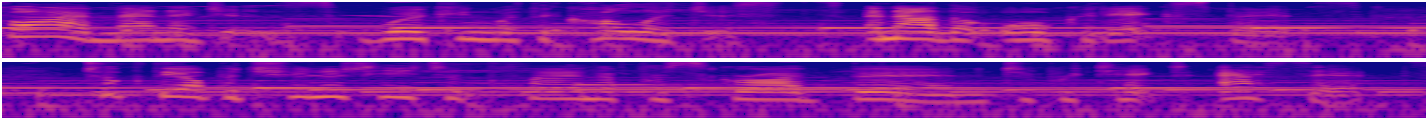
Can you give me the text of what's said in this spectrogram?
Fire managers, working with ecologists and other orchid experts, took the opportunity to plan a prescribed burn to protect assets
